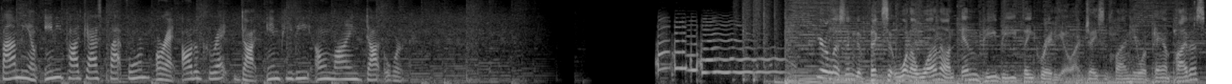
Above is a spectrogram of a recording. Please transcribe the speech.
Find me on any podcast platform or at autocorrect.mpbonline.org. listening to Fix It 101 on MPB Think Radio. I'm Jason Klein here with Pam Pybus,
